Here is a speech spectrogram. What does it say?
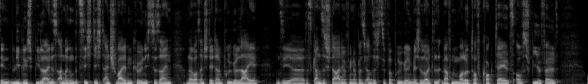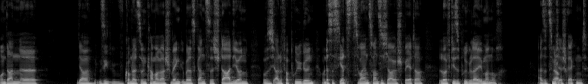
den Lieblingsspieler eines anderen bezichtigt, ein Schwalbenkönig zu sein und daraus entsteht dann Prügelei und sie, äh, das ganze Stadion fängt dann plötzlich an, sich zu verprügeln, irgendwelche Leute werfen Molotow-Cocktails aufs Spielfeld und dann, äh, ja, sie, kommt halt so ein Kameraschwenk über das ganze Stadion, wo sich alle verprügeln und das ist jetzt 22 Jahre später, läuft diese Prügelei immer noch. Also ziemlich ja. erschreckend.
